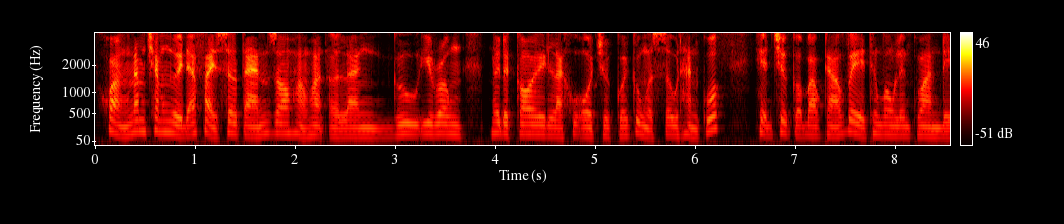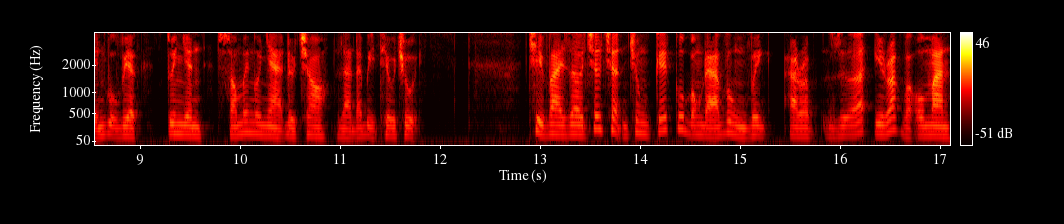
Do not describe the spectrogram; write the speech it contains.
Khoảng 500 người đã phải sơ tán do hỏa hoạn ở làng Guirong, nơi được coi là khu ổ chuột cuối cùng ở Seoul, Hàn Quốc. Hiện chưa có báo cáo về thương vong liên quan đến vụ việc, tuy nhiên 60 ngôi nhà được cho là đã bị thiêu trụi. Chỉ vài giờ trước trận chung kết cúp bóng đá vùng vịnh Ả Rập giữa Iraq và Oman,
